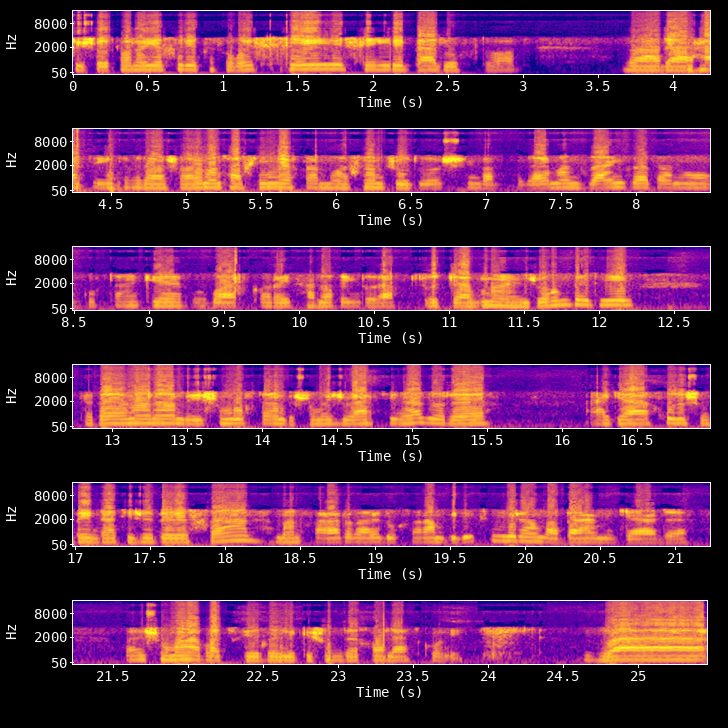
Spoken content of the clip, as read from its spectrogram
چی شد. حالا یه سری اتفاقای خیلی خیلی بد افتاد. و در حد اینکه پدر شوهر من تصمیم گرفتن ما هم جدا شیم و پدر من زنگ زدن و گفتن که ما باید کارهای طلاق این دو رفت جوون رو انجام بدیم. پدر منم به ایشون گفتن به شما هیچ نداره. اگر خودشون به این نتیجه برسن من فردا برای دخترم بلیط می‌گیرم و برمیگرده. و شما نباید توی زندگیشون دخالت کنید و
